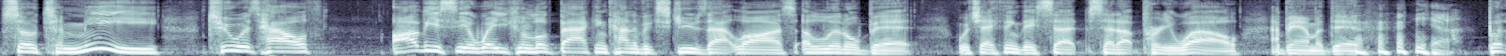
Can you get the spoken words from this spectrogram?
So to me, Tua's health, obviously a way you can look back and kind of excuse that loss a little bit, which I think they set set up pretty well. Alabama did. yeah. But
